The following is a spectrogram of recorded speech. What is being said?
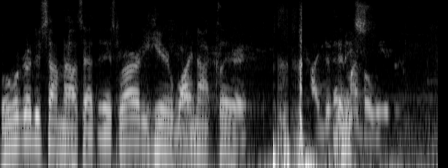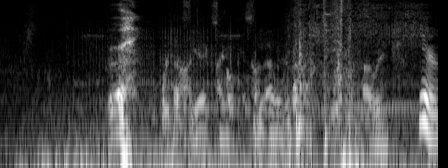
Well, we're gonna do something else after this. We're already here. Why not clear it? I just That hit makes- my believer. We're That's done. the I exit. hope you know that. We're done. Are we? Yeah.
